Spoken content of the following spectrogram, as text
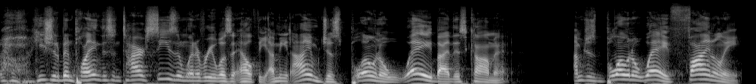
oh, he should have been playing this entire season whenever he wasn't healthy. I mean, I am just blown away by this comment. I'm just blown away. Finally,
